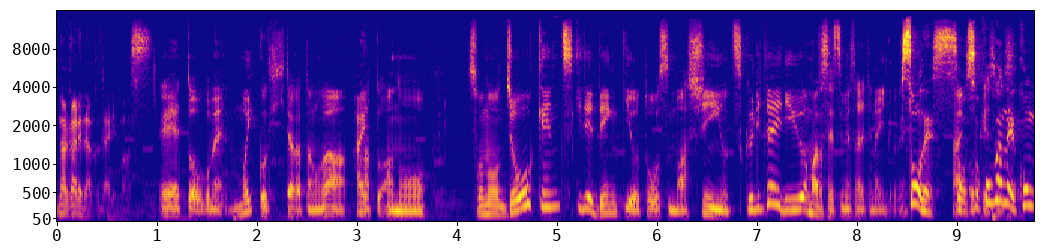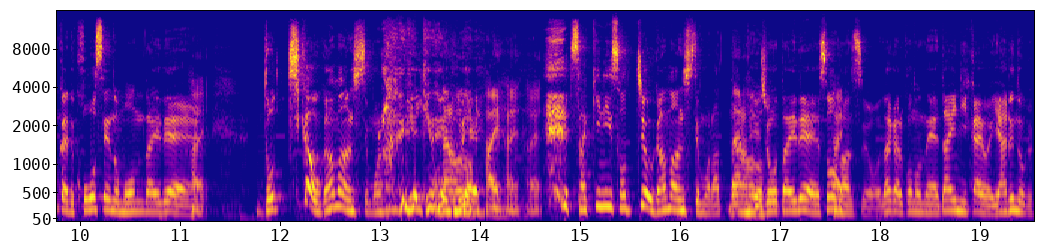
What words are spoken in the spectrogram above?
流れなくなります。えっ、とごめん。もう一個聞きたかったのが、はい。あとあのその条件付きで電気を通すマシーンを作りたい理由はまだ説明されてないんだよね。そうです、はいそう OK そこがね今回の構成の問題で、はいどっちかを我慢してもらわなきゃいけないので、ど。はいはいはい。先にそっちを我慢してもらったっていう状態でそうなんですよ、だからこのね第2回はやるのが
